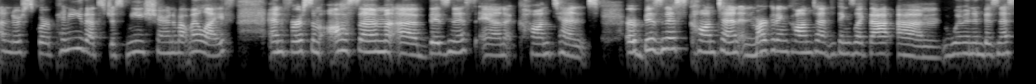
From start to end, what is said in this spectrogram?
underscore Penny. That's just me sharing about my life. And for some awesome uh, business and content or business content and marketing content and things like that, um, women in business,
